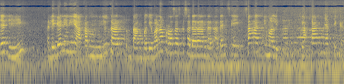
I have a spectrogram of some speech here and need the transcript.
Jadi, adegan ini akan menunjukkan tentang bagaimana proses kesadaran dan atensi saat di Mali. Silahkan menyaksikan.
